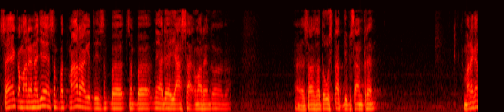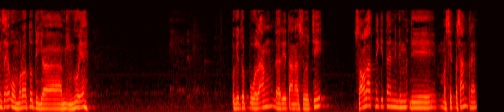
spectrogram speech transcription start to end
Saya kemarin aja sempat marah gitu, sempat sempat ini ada yasa kemarin tuh. Ada salah satu ustadz di pesantren. Kemarin kan saya umroh tuh tiga minggu ya. Begitu pulang dari tanah suci, Sholat nih kita di, di masjid pesantren.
